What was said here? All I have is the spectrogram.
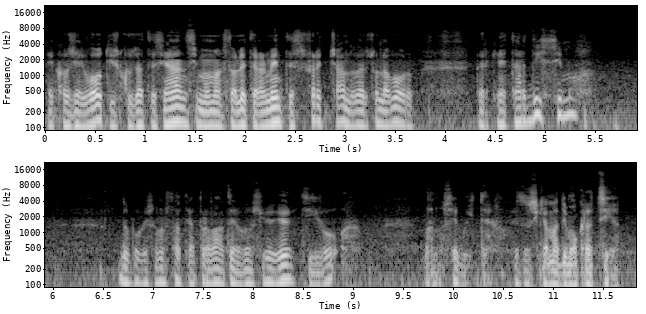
le cose ai voti. Scusate se ansimo, ma sto letteralmente sfrecciando verso il lavoro perché è tardissimo. Dopo che sono state approvate dal consiglio direttivo vanno seguite. Questo si chiama democrazia.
